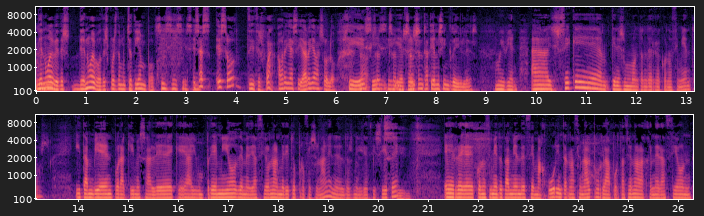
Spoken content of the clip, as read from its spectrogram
de, nueve, de, nuevo después de mucho tiempo. Sí, sí, sí. Esas, eso, dices, ahora ya sí, ahora ya va solo. Sí, sí, son, son, sensaciones increíbles. Muy bien. Ah, sé que tienes un montón de reconocimientos y también por aquí me sale que hay un premio de mediación al mérito profesional en el 2017. Sí. Eh, reconocimiento también de CEMAJUR Internacional por la aportación a la generación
